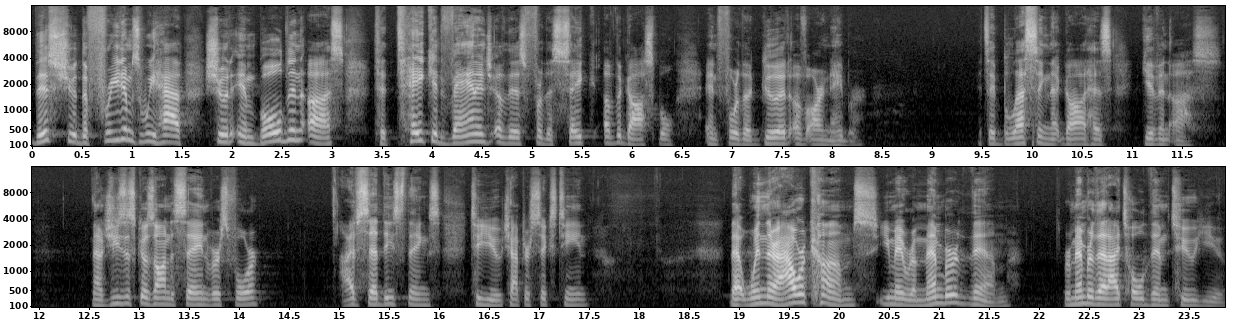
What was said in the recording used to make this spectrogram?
This should, the freedoms we have should embolden us to take advantage of this for the sake of the gospel and for the good of our neighbor. It's a blessing that God has given us. Now, Jesus goes on to say in verse 4 I've said these things to you, chapter 16, that when their hour comes, you may remember them. Remember that I told them to you.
